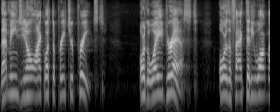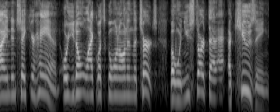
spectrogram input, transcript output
that means you don't like what the preacher preached, or the way he dressed, or the fact that he walked by and didn't shake your hand, or you don't like what's going on in the church. But when you start that accusing,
